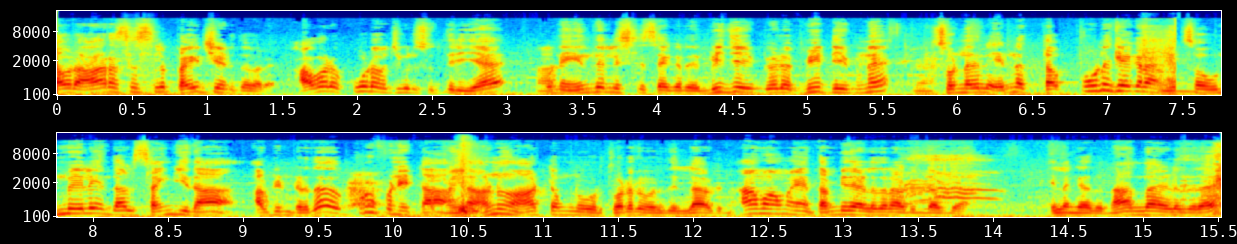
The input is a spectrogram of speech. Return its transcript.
அவர் ஆர்எஸ்எஸ்ல பயிற்சி எடுத்தவர். அவரை கூட வச்சுக்கிட்டு சுத்திரிய உன்னை எந்த லிஸ்ட்ல சேர்க்கறது பிஜேபியோட பி டீம்னு சொன்னதுல என்ன தப்புன்னு கேக்குறாங்க. சோ உண்மையிலே இந்த ஆள் சங்கிதான் அப்படின்றத ப்ரூவ் பண்ணிட்டான். அணு ஆட்டம்னு ஒரு தொடர் வருது இல்ல அப்படின்னு. ஆமா ஆமா என் தம்பி தான் எழுதுறான் அப்படின்னு இல்லைங்க அது நான் தான் எழுதுறேன்?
